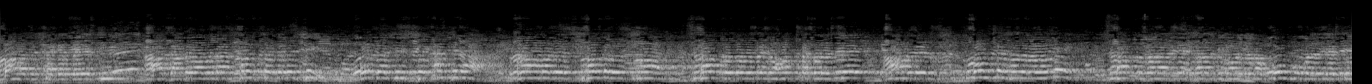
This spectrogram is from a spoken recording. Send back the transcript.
বাংলাদেশটাকে পেয়েছি আর যাদের অবদান সবথেকে বেশি নেতাজি শেখ হাসিনা ওরা আমাদের সতেরো সময় ছাত্র জনতাকে হত্যা করেছে আমাদের পঞ্চাশ হাজার অধিক ছাত্র জনতাকে সারা জীবনের জন্য বন্ধু করে দিয়েছে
